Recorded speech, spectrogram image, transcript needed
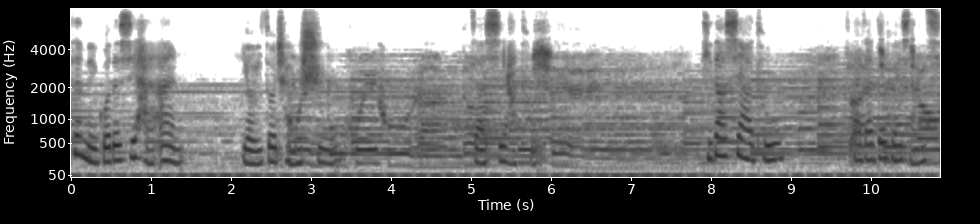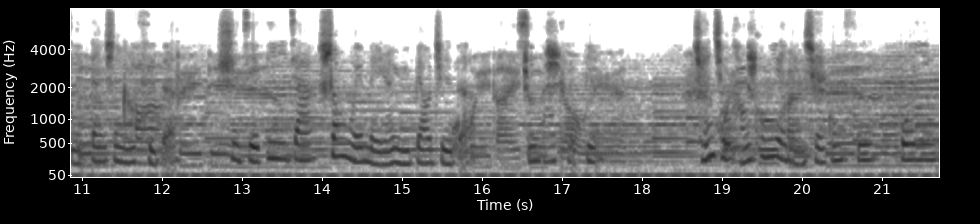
在美国的西海岸。有一座城市叫西雅图。提到西雅图，大家都会想起诞生于此的世界第一家双尾美人鱼标志的星巴克店，全球航空业领袖公司波音，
